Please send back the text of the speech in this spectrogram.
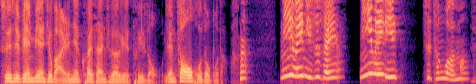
随随便便就把人家快餐车给推走，连招呼都不打。哼，你以为你是谁呀？你以为你是城管吗？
